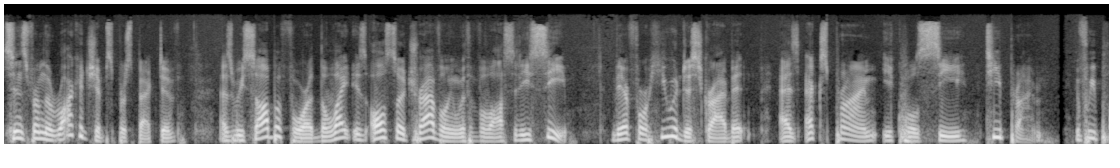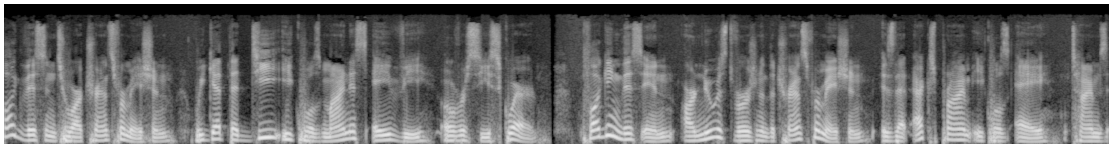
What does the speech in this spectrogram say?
Since from the rocket ship's perspective, as we saw before, the light is also traveling with a velocity c. Therefore, he would describe it as x prime equals c t prime. If we plug this into our transformation, we get that d equals minus av over c squared. Plugging this in, our newest version of the transformation is that x prime equals a times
